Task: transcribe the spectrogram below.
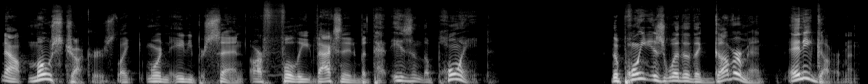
Now, most truckers, like more than 80%, are fully vaccinated, but that isn't the point. The point is whether the government, any government,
